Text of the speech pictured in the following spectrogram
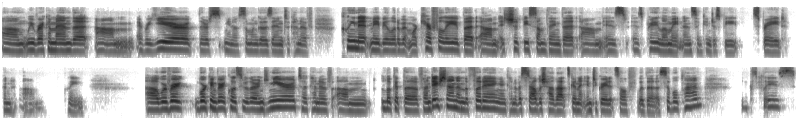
Um, we recommend that um, every year there's, you know, someone goes in to kind of clean it maybe a little bit more carefully, but um, it should be something that um, is is pretty low maintenance and can just be sprayed and um, clean. Uh, we're very working very closely with our engineer to kind of um, look at the foundation and the footing and kind of establish how that's going to integrate itself with a civil plan. Next, please.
